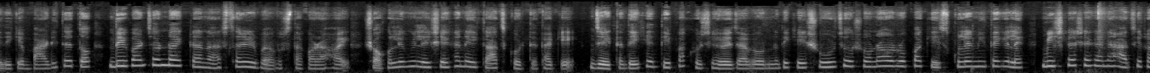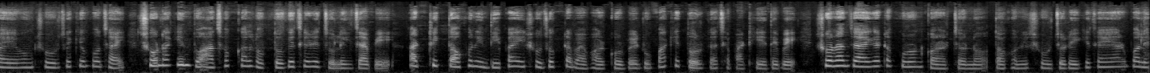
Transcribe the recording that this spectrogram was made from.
এদিকে বাড়িতে তো দীপার জন্য একটা নার্সারির ব্যবস্থা করা হয়। সকলে মিলে সেখানেই কাজ করতে থাকে। যেটা দেখে দীপা খুশি হয়ে যাবে। অন্যদিকে সূর্য, সোনা ও রূপাকে স্কুলে নিতে গেলে মিশকা সেখানে হাজির হয় এবং সূর্যকে বোঝায়, সোনা কিন্তু আজবকাল লোক তোকে ছেড়ে চলেই যাবে। আর ঠিক তখনই দীপা এই সুযোগটা ব্যবহার করবে, রূপাকে তোর কাছে পাঠিয়ে দেবে। সোনার জায়গাটা পূরণ করার জন্য তখনই সূর্য রেগে যায় আর বলে,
